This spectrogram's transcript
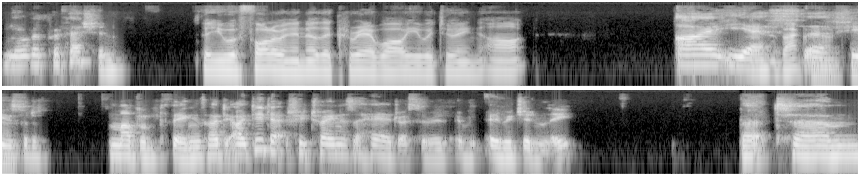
more of a profession. So you were following another career while you were doing art. I yes, a few yeah. sort of muddled things. I, I did actually train as a hairdresser originally, but um,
